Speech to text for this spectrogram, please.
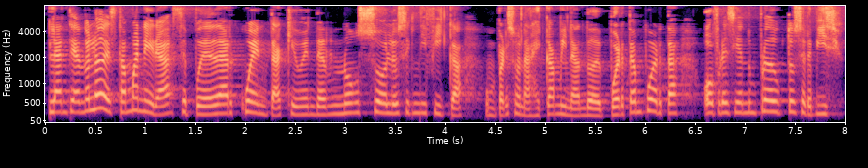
Planteándolo de esta manera, se puede dar cuenta que vender no solo significa un personaje caminando de puerta en puerta ofreciendo un producto o servicio,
